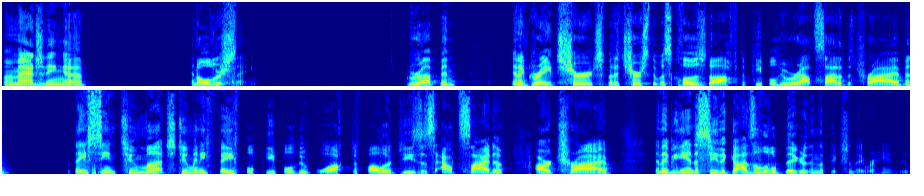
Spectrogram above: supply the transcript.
I'm imagining a, an older saint. Grew up in, in a great church, but a church that was closed off to people who were outside of the tribe. And, but they've seen too much, too many faithful people who've walked to follow Jesus outside of our tribe. And they began to see that God's a little bigger than the picture they were handed.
